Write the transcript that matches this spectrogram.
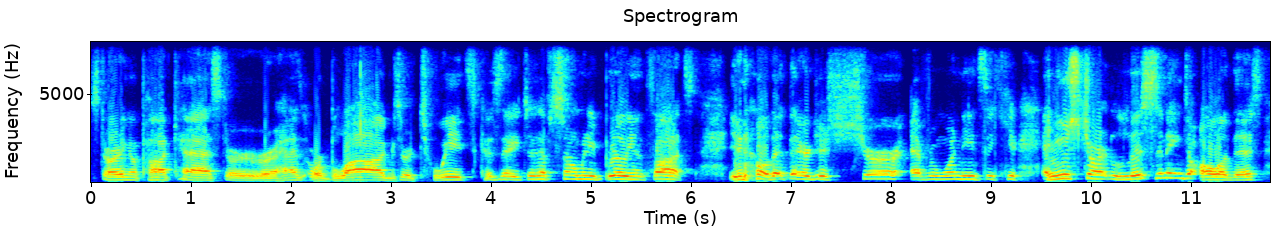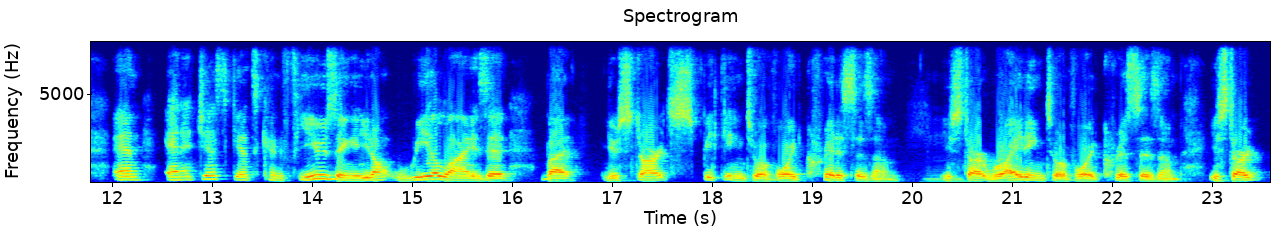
starting a podcast or, has or blogs or tweets because they just have so many brilliant thoughts, you know, that they're just sure everyone needs to hear. And you start listening to all of this, and and it just gets confusing, and you don't realize it, but you start speaking to avoid criticism. You mm. start writing to avoid criticism. You start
